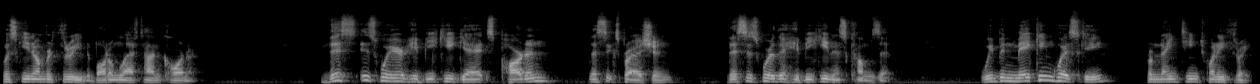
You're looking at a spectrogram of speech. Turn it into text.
Whiskey number three, the bottom left hand corner. This is where Hibiki gets, pardon this expression, this is where the Hibikiness comes in. We've been making whiskey from 1923.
